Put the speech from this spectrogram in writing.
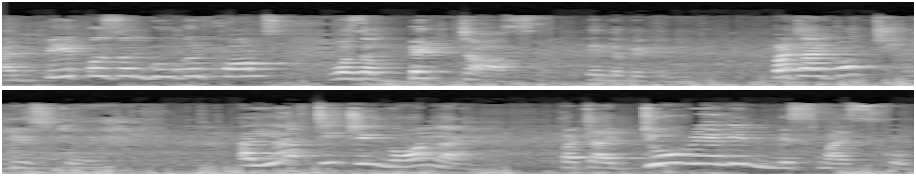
and papers on Google Forms was a big task in the beginning. But I got used to it. I love teaching online, but I do really miss my school.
